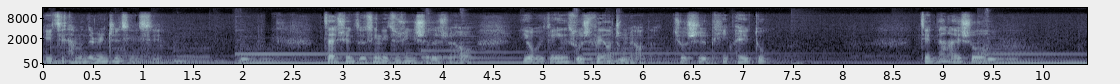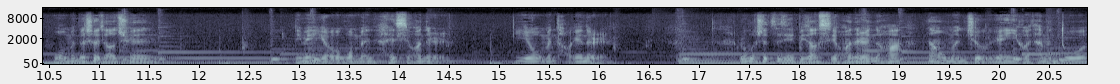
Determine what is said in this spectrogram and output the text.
以及他们的认证信息。在选择心理咨询师的时候。有一个因素是非常重要的，就是匹配度。简单来说，我们的社交圈里面有我们很喜欢的人，也有我们讨厌的人。如果是自己比较喜欢的人的话，那我们就愿意和他们多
